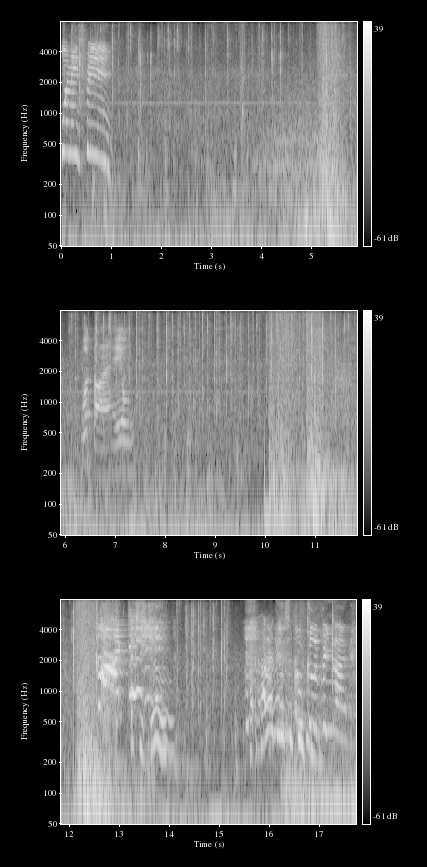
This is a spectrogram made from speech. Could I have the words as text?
One HP. What the hell? God! 62. How, did I do something? I'm clipping that.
